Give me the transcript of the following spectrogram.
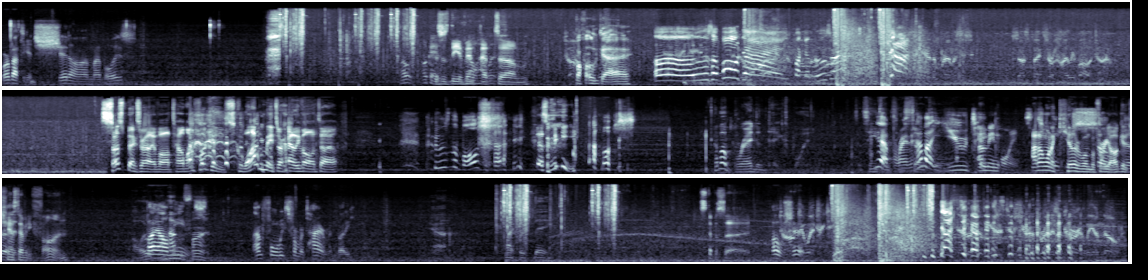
We're about to get shit on, my boys. Oh, okay. This is the event helmets. that um, Ball guy. Oh, who's a ball guy? you Fucking loser! God! The premises. Suspects are highly volatile. suspects are highly volatile. My fucking squad mates are highly volatile. Who's the ball guy? That's me. oh, sh- How about Brandon takes point? Since he yeah, Brandon. so how about cool. you take mean, points? I don't want to kill everyone before so y'all get a chance to have any fun. Oh, By I'm all means. fun. I'm four weeks from retirement, buddy. Yeah. My first day. Step aside. Oh TOC shit! to entry team. God damn it! Your currently unknown.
